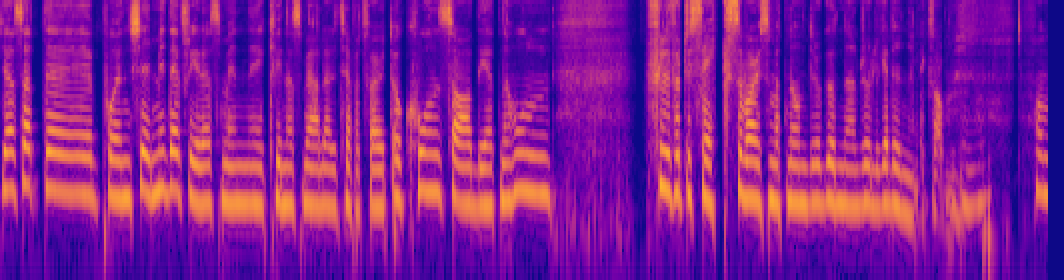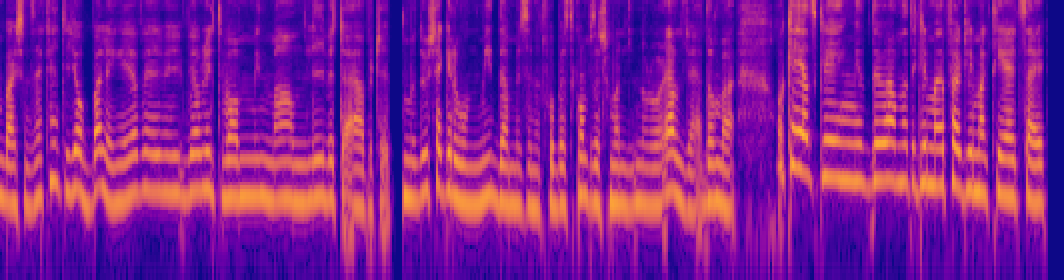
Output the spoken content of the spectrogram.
Jag satt eh, på en tjejmiddag i fredags med en eh, kvinna som jag aldrig hade träffat förut och hon sa det att när hon fyllde 46 så var det som att någon drog undan rullgardinen. Liksom hon bara kände jag kan inte jobba längre, jag vill, jag vill inte vara med min man, livet är över typ. Men då käkade hon middag med sina två bästa kompisar som var några år äldre. De bara, okej okay, älskling, du har hamnat i förklimakteriet. Så här,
